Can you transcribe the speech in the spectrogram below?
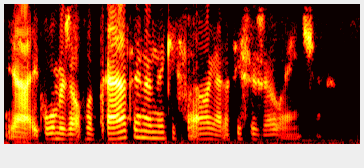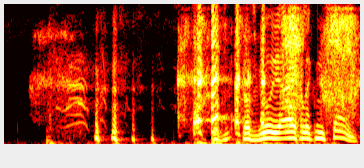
ja, ik hoor mezelf maar praten en dan denk ik van, oh ja, dat is er zo eentje. dat, dat, wil je eigenlijk niet zijn.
